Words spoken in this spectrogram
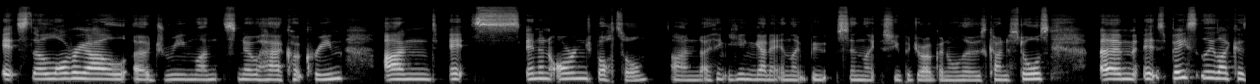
It's the L'Oreal uh, Dream Lengths No Haircut Cream, and it's in an orange bottle and I think you can get it in like Boots and like Superdrug and all those kind of stores. Um, it's basically like a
